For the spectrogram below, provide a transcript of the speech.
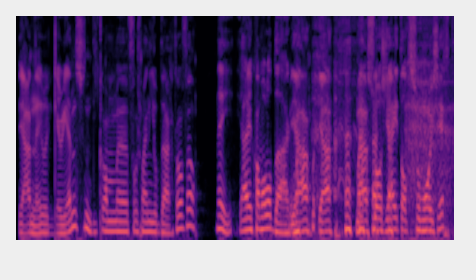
ja, nee, Gary Anderson, die kwam volgens mij niet opdagen, toch wel? Nee, ja, die kwam wel opdagen. Ja, ja, maar zoals jij het altijd zo mooi zegt,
